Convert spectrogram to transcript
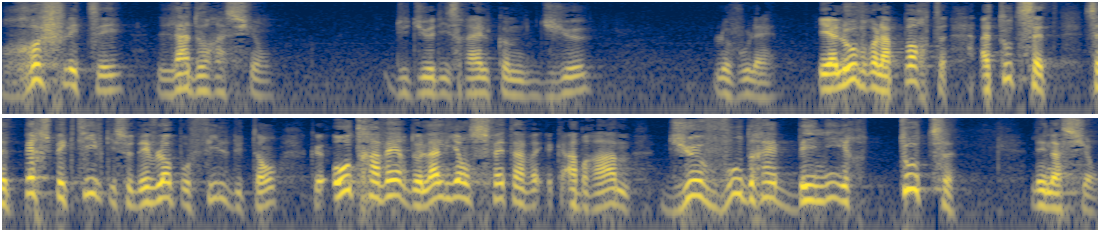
refléter l'adoration du Dieu d'Israël comme Dieu le voulait. Et elle ouvre la porte à toute cette, perspective qui se développe au fil du temps, qu'au travers de l'alliance faite avec Abraham, Dieu voudrait bénir toutes les nations.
